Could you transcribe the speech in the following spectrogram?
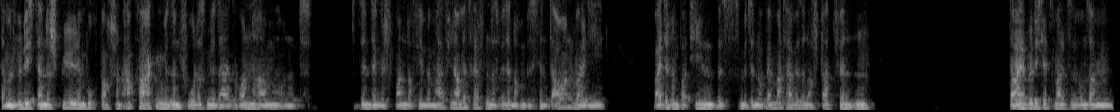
Damit würde ich dann das Spiel im Buchbach schon abhaken. Wir sind froh, dass wir da gewonnen haben und sind dann gespannt, auf wen wir im Halbfinale treffen. Das wird ja noch ein bisschen dauern, weil die weiteren Partien bis Mitte November teilweise noch stattfinden. Daher würde ich jetzt mal zu unserem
